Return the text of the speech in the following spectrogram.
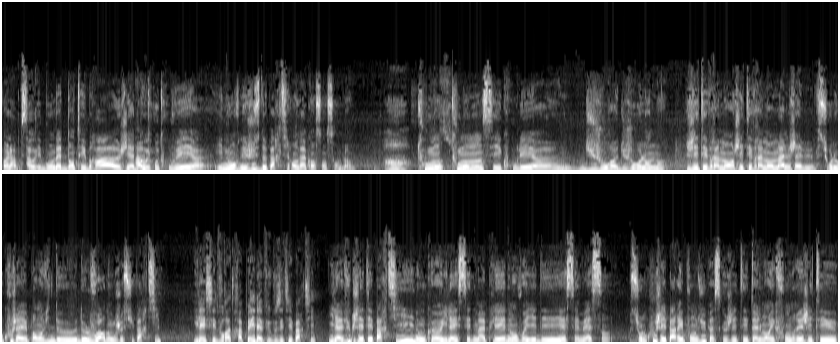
Voilà, c'était Ah ouais. bon d'être dans tes bras, euh, j'ai hâte Ah de te retrouver. euh, Et nous, on venait juste de partir en vacances ensemble. tout, mon, tout mon monde s'est écroulé euh, du, jour, du jour au lendemain. J'étais vraiment, j'étais vraiment mal. Sur le coup, j'avais pas envie de, de le voir, donc je suis partie. Il a essayé de vous rattraper, il a vu que vous étiez parti Il a vu que j'étais partie, donc euh, il a essayé de m'appeler, de m'envoyer des SMS. Sur le coup, j'ai pas répondu parce que j'étais tellement effondrée. J'étais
